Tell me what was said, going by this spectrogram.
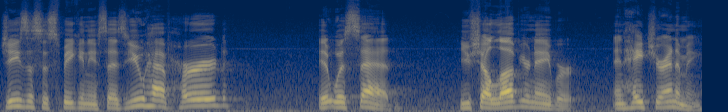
Jesus is speaking. He says, You have heard it was said, You shall love your neighbor and hate your enemy.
